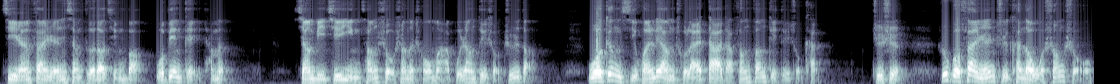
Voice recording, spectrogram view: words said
既然犯人想得到情报，我便给他们。相比起隐藏手上的筹码不让对手知道，我更喜欢亮出来，大大方方给对手看。只是，如果犯人只看到我双手，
